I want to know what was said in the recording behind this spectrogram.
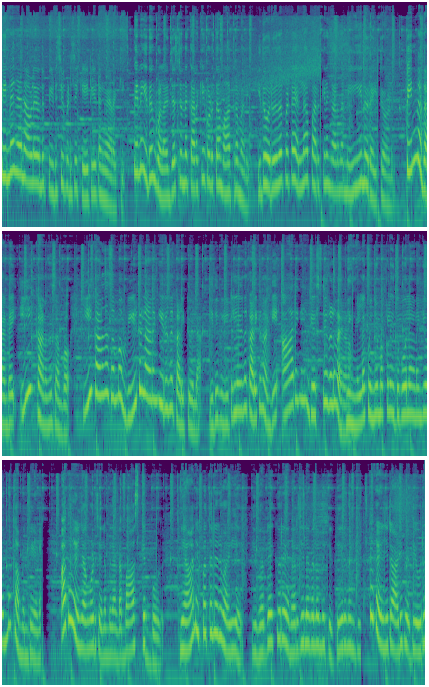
പിന്നെ ഞാൻ അവളെ ഒന്ന് പിടിച്ച് പിടിച്ച് കയറ്റിയിട്ട് അങ്ങ് ഇറക്കി. പിന്നെ ഇതും കൊള്ളാം. ജസ്റ്റ് ഒന്ന് കറക്കി കൊടുത്താൽ മാത്രം മതി. ഇത് ഒരുവിധപ്പെട്ട എല്ലാ പാർക്കിലും കാണുന്ന മെയിൻ ഒരു ഐറ്റമാണ് പിന്നെ ദാണ്ടെ ഈ കാണുന്ന സംഭവം. ഈ കാണുന്ന സംഭവം വീട്ടിലാണെങ്കിൽ ഇരുന്ന് കളിക്കൂല. ഇത് വീട്ടിലിരുന്ന് കളിക്കണമെങ്കിൽ ആരെങ്കിലും ഗസ്റ്റുകൾ വരണം. നിങ്ങളുടെ കുഞ്ഞുമക്കൾ ഇതുപോലെ ആണെങ്കിൽ ഒന്ന് കമന്റ് ചെയ്യണേ. അത് കഴിഞ്ഞ് അങ്ങോട്ട് ചെല്ലുമ്പോൾ തണ്ട ബാസ്കറ്റ് ബോൾ ഞാൻ ഇപ്പൊ തന്നെ ഒരു വഴിയായി. ഇവരുടെയൊക്കെ ഒരു എനർജി ലെവൽ ഒന്ന് കിട്ടിയിരുന്നെങ്കിൽ ഇത് കഴിഞ്ഞിട്ട് അടി പേപ്പി ഒരു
